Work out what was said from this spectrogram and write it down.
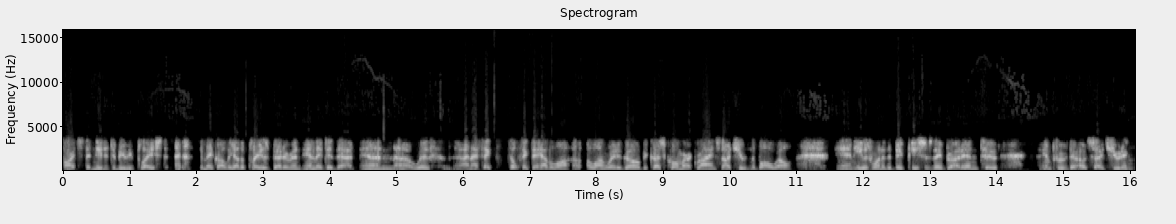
parts that needed to be replaced to make all the other players better, and, and they did that. And uh, with and I think still think they have a long a long way to go because Cormac Ryan's not shooting the ball well, and he was one of the big pieces they brought in to improve their outside shooting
